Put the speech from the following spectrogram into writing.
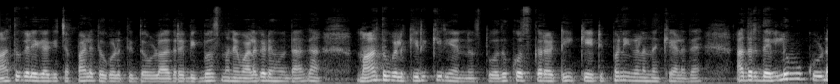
ಮಾತುಗಳಿಗಾಗಿ ಚಪ್ಪಾಳೆ ತಗೊಳ್ತಿದ್ದವಳು ಆದರೆ ಬಿಗ್ ಬಾಸ್ ಮನೆ ಒಳಗಡೆ ಹೋದಾಗ ಮಾತುಗಳು ಕಿರಿಕಿರಿ ಅನ್ನಿಸ್ತು. ಅದಕ್ಕೋಸ್ಕರ ಟೀಕೆ, ಟಿಪ್ಪಣಿಗಳನ್ನ ಕೇಳಿದೆ. ಅದರದ್ದೆಲ್ಲವೂ ಕೂಡ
